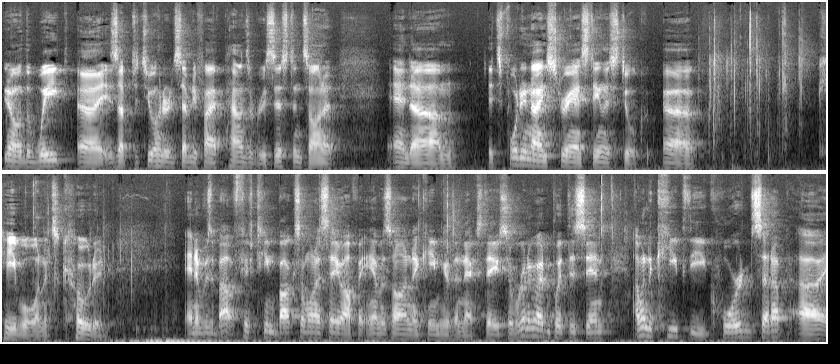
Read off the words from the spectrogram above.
you know, the weight uh, is up to 275 pounds of resistance on it. And um, it's 49 strand stainless steel uh, cable and it's coated. And it was about 15 bucks, I want to say, off of Amazon. I came here the next day. So we're to go ahead and put this in. I'm to keep the cord set up uh,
